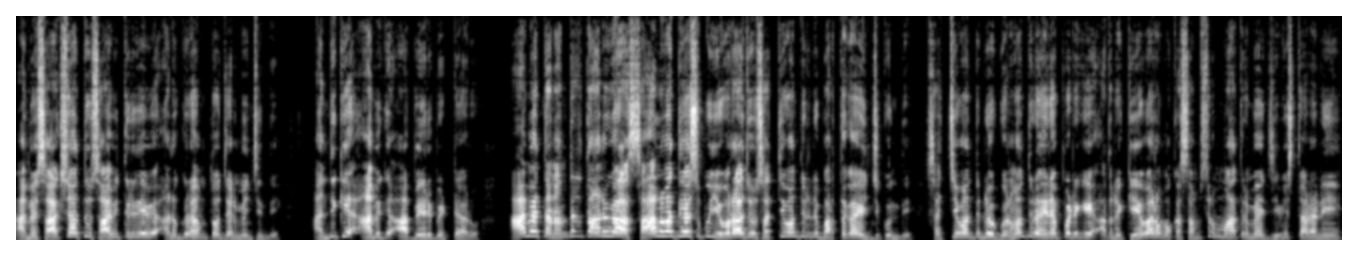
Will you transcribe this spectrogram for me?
ఆమె సాక్షాత్తు సావిత్రిదేవి అనుగ్రహంతో జన్మించింది. అందుకే ఆమెకి ఆ పేరు పెట్టారు. ఆమె తనంతటి తానుగా సాల్వ దేశపు యువరాజు సత్యవంతుడిని భర్తగా ఎంచుకుంది. సత్యవంతుడు గుణవంతుడు అయినప్పటికీ అతడు కేవలం ఒక సంవత్సరం మాత్రమే జీవిస్తాడని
